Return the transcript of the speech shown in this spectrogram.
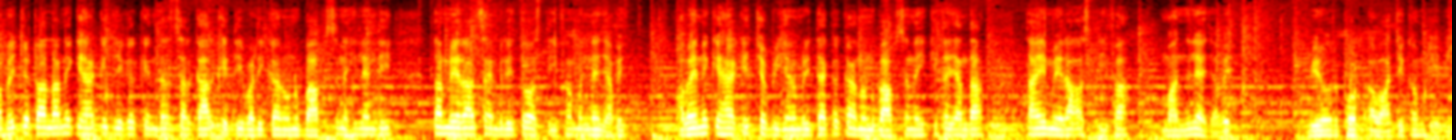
ਅਭੈ ਚਟਾਲਾ ਨੇ ਕਿਹਾ ਕਿ ਜੇਕਰ ਕੇਂਦਰ ਸਰਕਾਰ ਖੇਤੀਬਾੜੀ ਕਾਨੂੰਨ ਵਾਪਸ ਨਹੀਂ ਲੈਂਦੀ, ਤਾਂ ਮੇਰਾ ਅਸੈਂਬਲੀ ਤੋਂ ਅਸਤੀਫਾ ਮੰਨਿਆ ਜਾਵੇ। ਅਭੈ ਨੇ ਕਿਹਾ ਕਿ 26 ਜਨਵਰੀ ਤੱਕ ਕਾਨੂੰਨ ਵਾਪਸ ਨਹੀਂ ਕੀਤਾ ਜਾਂਦਾ, ਤਾਂ ਇਹ ਮੇਰਾ ਅਸਤੀਫਾ ਮੰਨ ਲਿਆ ਜਾਵੇ। Bureau report, Awaze Qaum TV.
